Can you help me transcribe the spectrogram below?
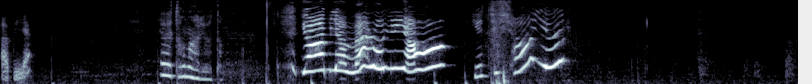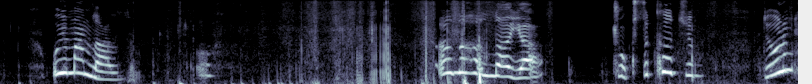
abla? Evet onu arıyordum. Ya abla ver onu ya. Yetiş hayır. Uyumam lazım. Of. Allah Allah ya. Çok sıkıcı. Diyorum ki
